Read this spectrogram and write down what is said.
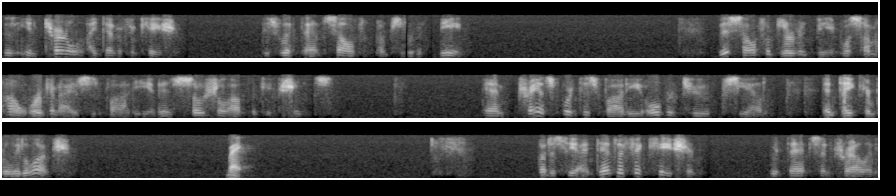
the internal identification, is with that self-observant being. This self-observant being will somehow organize his body and his social obligations and transport this body over to Seattle and take Kimberly to lunch. Right. But it's the identification with that centrality.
